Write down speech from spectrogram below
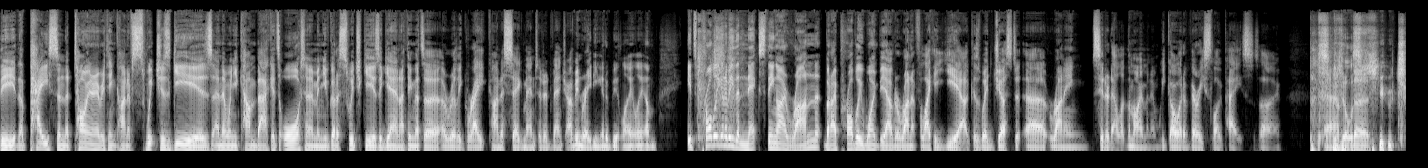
the the pace and the tone and everything kind of switches gears. And then when you come back it's autumn and you've got to switch gears again. I think that's a, a really great kind of segmented adventure. I've been reading it a bit lately. Um, it's probably going to be the next thing i run but i probably won't be able to run it for like a year because we're just uh, running citadel at the moment and we go at a very slow pace so Citadel the- is huge.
